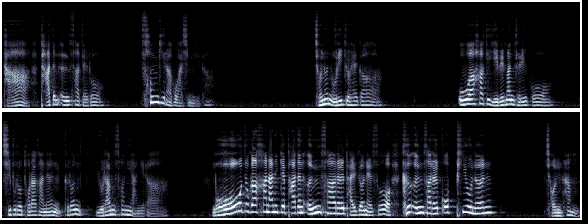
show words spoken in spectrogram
다 받은 은사대로 섬기라고 하십니다. 저는 우리 교회가 우아하게 예배만 드리고 집으로 돌아가는 그런 유람선이 아니라 모두가 하나님께 받은 은사를 발견해서 그 은사를 꽃 피우는 전함.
